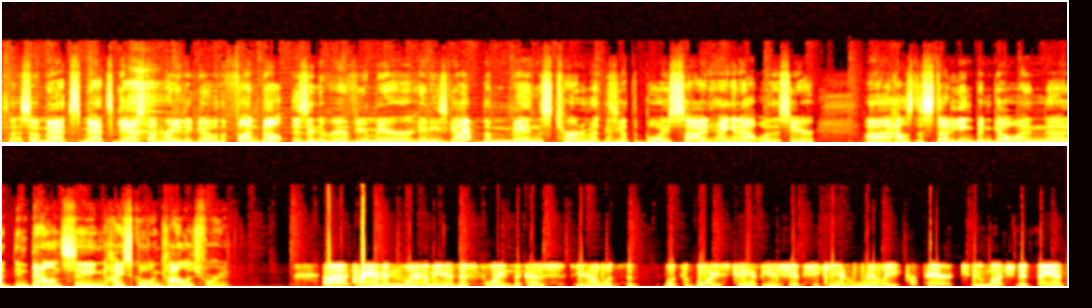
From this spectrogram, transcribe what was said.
So, so Matt's Matt's gassed up and ready to go. The Fun Belt is in the rearview mirror, and he's got Yep. the men's tournament. He's got the boys' side hanging out with us here. Uh, how's the studying been going uh, in balancing high school and college for you? Uh, cramming. I mean, at this point, because you know, with the with the boys' championships, you can't really prepare too much in advance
